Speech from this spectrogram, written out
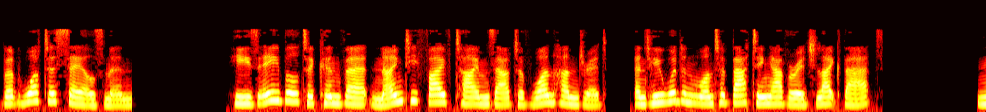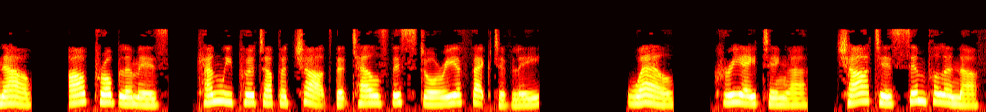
but what a salesman. He's able to convert 95 times out of 100, and who wouldn't want a batting average like that? Now, our problem is, can we put up a chart that tells this story effectively? Well, creating a chart is simple enough.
